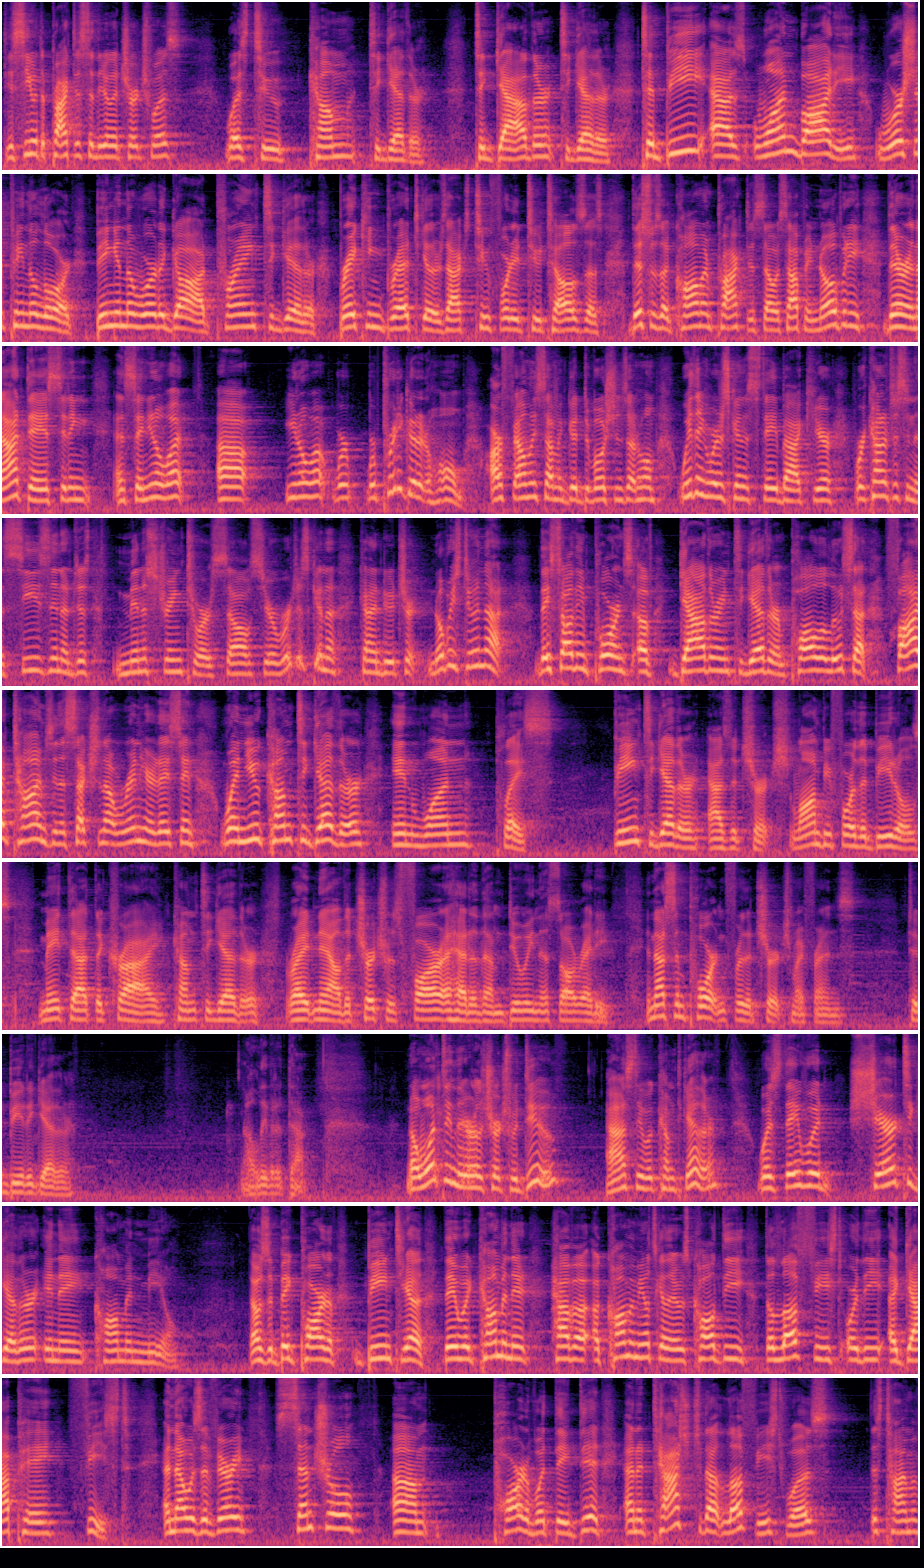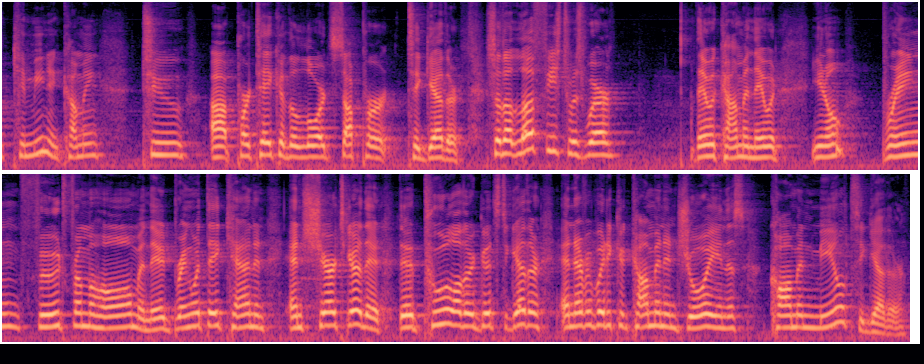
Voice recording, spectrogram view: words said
Do you see what the practice of the early church was? Was to come together to gather together, to be as one body, worshiping the Lord, being in the Word of God, praying together, breaking bread together, as Acts 2.42 tells us. This was a common practice that was happening. Nobody there in that day is sitting and saying, you know what, uh, you know what? We're, we're pretty good at home. Our family's having good devotions at home. We think we're just going to stay back here. We're kind of just in a season of just ministering to ourselves here. We're just going to kind of do church. Nobody's doing that. They saw the importance of gathering together. And Paul alludes that five times in the section that we're in here today, saying, when you come together in one place, being together as a church. Long before the Beatles made that the cry, come together right now, the church was far ahead of them doing this already. And that's important for the church, my friends, to be together. I'll leave it at that. Now, one thing the early church would do as they would come together was they would share together in a common meal. That was a big part of being together. They would come and they'd have a, a, common meal together. It was called the, the love feast or the agape feast. And that was a very central um, part of what they did. And attached to that love feast was this time of communion, coming to uh, partake of the Lord's Supper together. So that love feast was where they would come and they would, you know, bring food from home and they'd bring what they can and, and share together. They'd, they'd pool all their goods together and everybody could come and enjoy in this common meal together.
